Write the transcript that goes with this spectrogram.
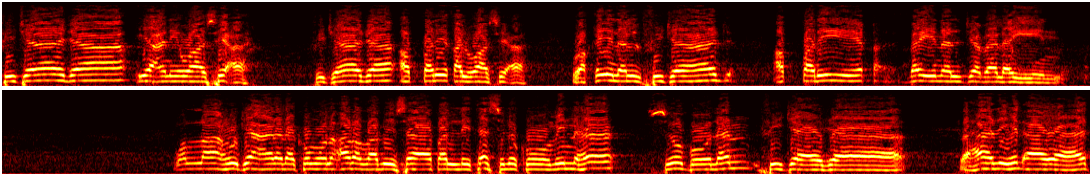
فجاجا يعني واسعة. فجاجا الطريق الواسعة. وقيل الفجاج الطريق بين الجبلين. والله جعل لكم الأرض بساطا لتسلكوا منها سبلا فجاجا. فهذه الآيات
